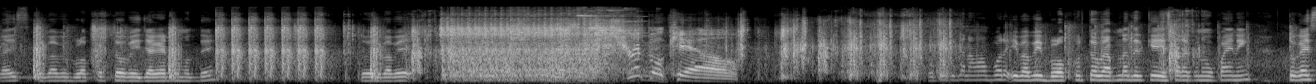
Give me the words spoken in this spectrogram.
গাইস এইভাবে ব্লক করতে হবে এই জায়গাটার মধ্যে তো এইভাবে. প্রতিযোগিতা নামার পর এভাবেই ব্লক করতে হবে আপনাদেরকে এছাড়া কোনো উপায় নেই তো গাইস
